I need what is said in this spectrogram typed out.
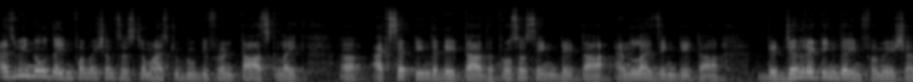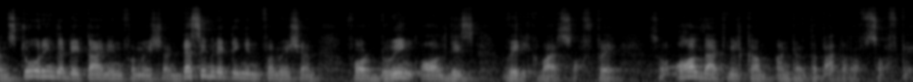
as we know, the information system has to do different tasks like uh, accepting the data, the processing data, analyzing data, generating the information, storing the data and information, disseminating information. For doing all this, we require software. So all that will come under the banner of software.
